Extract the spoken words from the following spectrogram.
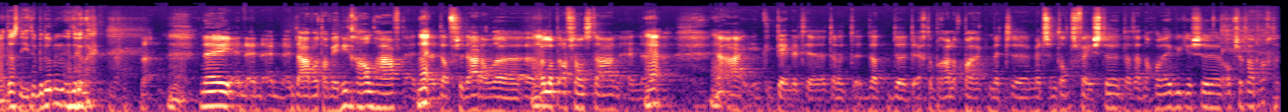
Ja. Dat is niet de bedoeling natuurlijk. Nee, en, en, en, en daar wordt dan weer niet gehandhaafd. En Nee. eh, dat ze daar dan eh, eh, Nee. wel op de afstand staan. En, Ja. ja. ik, ik denk dat, dat, het, dat de, de echte bruiloftmarkt met, met zijn dansfeesten, dat dat nog wel eventjes op zich laat wachten.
